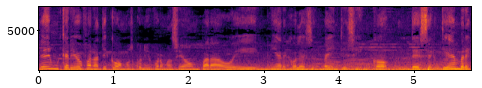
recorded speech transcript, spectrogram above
Bien, queridos fanáticos, vamos con información para hoy miércoles 25 de septiembre.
